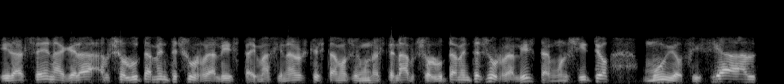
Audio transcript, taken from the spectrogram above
y la escena que era absolutamente surrealista. Imaginaros que estamos en una escena absolutamente surrealista, en un sitio muy oficial,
